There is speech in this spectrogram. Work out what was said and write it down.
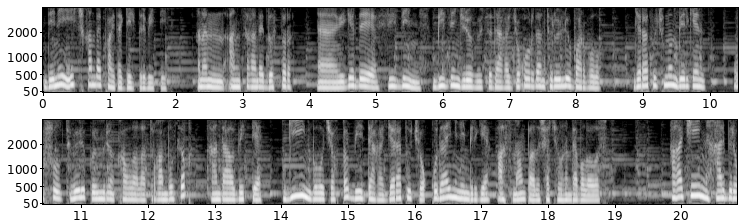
Дене эч кандай пайда келтирбейт дейт. Анан анысы кандай достор э, эгерде сиздин биздин жүрөгүбүздө дагы жогорудан төрөлүү бар болуп жаратуучунун берген ушул түбөлүк өмүрүн кабыл ала турган болсок анда албетте кийин болочокто биз дагы жаратуучу кудай менен бирге асман падышачылыгында болобуз ага чейин ар бир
